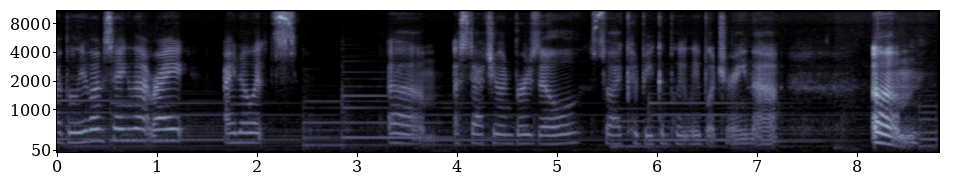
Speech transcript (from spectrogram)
I believe I'm saying that right. I know it's um, a statue in Brazil, so I could be completely butchering that. Um,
